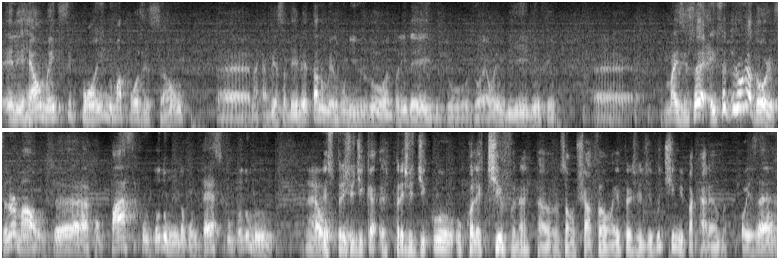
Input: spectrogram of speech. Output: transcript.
ele realmente se põe numa posição é, na cabeça dele, ele está no mesmo nível do Anthony Davis, do Joel Embiid, enfim. É, mas isso é, isso é do jogador, isso é normal. Isso é, passa com todo mundo, acontece com todo mundo. Né? Isso prejudica, prejudica o, coletivo, né? Para usar um chavão aí, prejudica o time pra caramba. Pois é,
